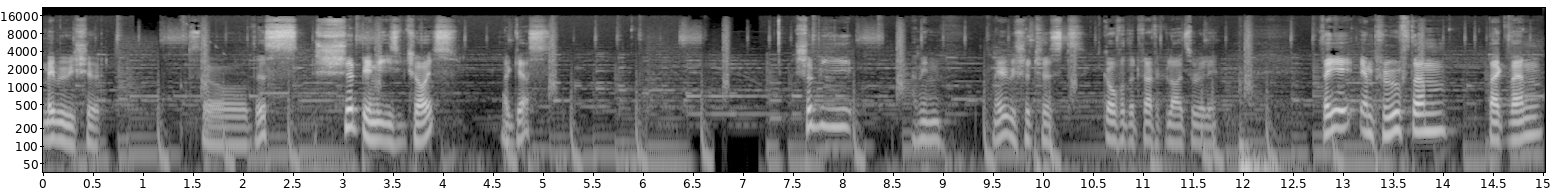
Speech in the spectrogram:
maybe we should. So this should be an easy choice, I guess. Should we... I mean, maybe we should just go for the traffic lights, really. They improved them back then.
